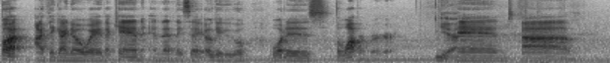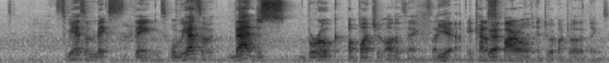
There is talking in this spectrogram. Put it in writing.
But I think I know a way that can, and then they say, "Okay, Google, what is the Whopper burger?" yeah. And um, so we had some mixed things. Well, we had some that just broke a bunch of other things. Like, Yeah, it kind of spiraled into a bunch of other things.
